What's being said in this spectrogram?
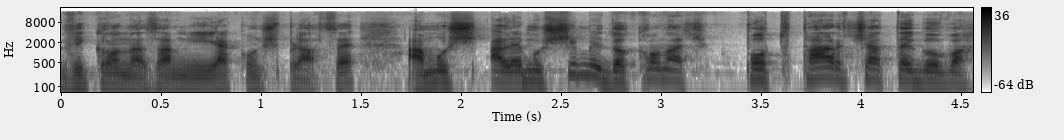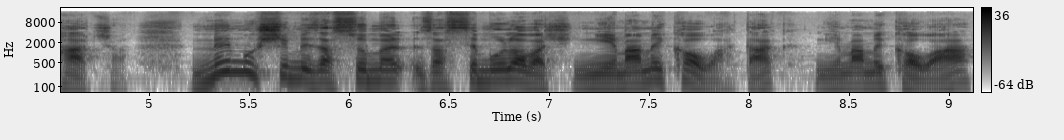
wykona za mnie jakąś pracę, a ale musimy dokonać podparcia tego wahacza. My musimy zasymulować, nie mamy koła, tak? Nie mamy koła,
